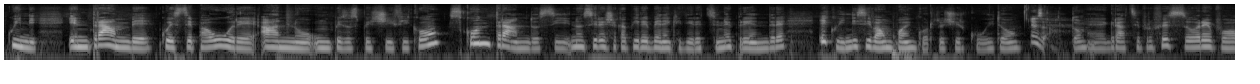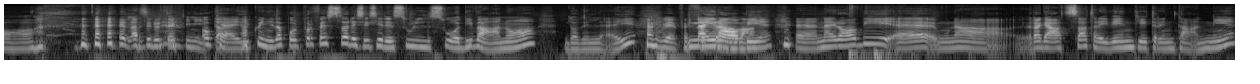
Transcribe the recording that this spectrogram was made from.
Quindi entrambe queste paure hanno un peso specifico, scontrandosi non si riesce a capire bene che direzione prendere e quindi si va un po' in cortocircuito. Esatto. Eh, grazie professore, può... la seduta è finita. Ok, quindi dopo il professore si siede sul suo divano, do del lei, Beh, Nairobi. Eh, Nairobi è una ragazza tra i 20 e i 30 anni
